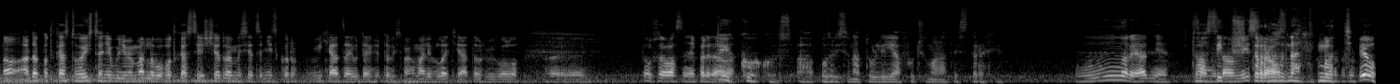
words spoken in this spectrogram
No a do podcastu ho isto nebudeme mať, lebo podcasty ešte o dva mesiace neskôr vychádzajú, takže to by sme ho mali v lete a to už by bolo... hej, hej. To už sa vlastne nepredáva. Ty kokos. A pozri sa na tú liafu, čo má na tej streche. Mm, riadne. To Som asi pštros nad tým letel.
